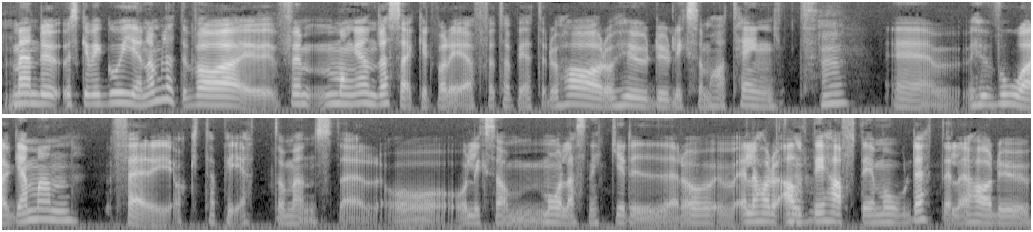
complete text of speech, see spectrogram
Men du, ska vi gå igenom lite vad, för många undrar säkert vad det är för tapeter du har och hur du liksom har tänkt. Mm. Eh, hur vågar man färg och tapet och mönster och, och liksom måla snickerier? Och, eller har du alltid haft det modet eller har du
